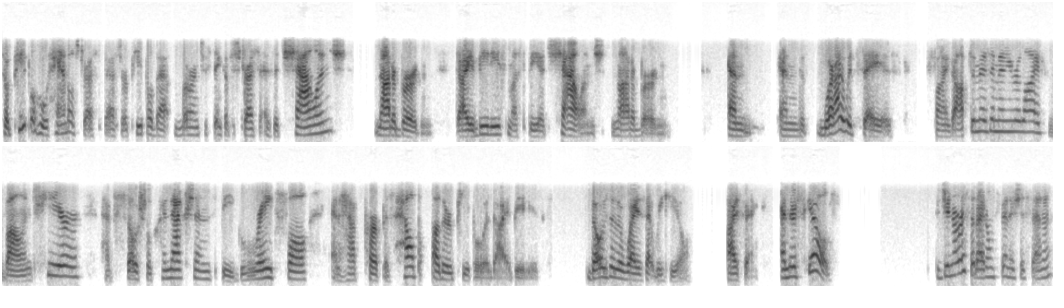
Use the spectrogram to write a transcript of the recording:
So people who handle stress best are people that learn to think of stress as a challenge, not a burden. Diabetes must be a challenge, not a burden. And and what I would say is find optimism in your life, volunteer, have social connections, be grateful, and have purpose. Help other people with diabetes. Those are the ways that we heal, I think. And they're skills. Did you notice that I don't finish a sentence?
